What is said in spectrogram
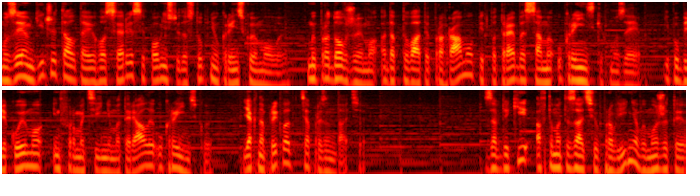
Музеум Digital та його сервіси повністю доступні українською мовою. Ми продовжуємо адаптувати програму під потреби саме українських музеїв і публікуємо інформаційні матеріали українською, як, наприклад, ця презентація. Завдяки автоматизації управління ви можете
